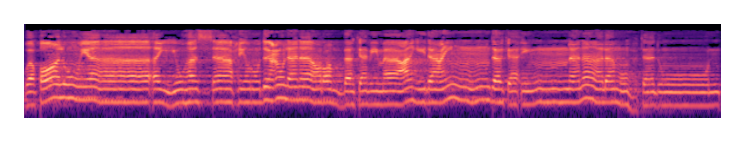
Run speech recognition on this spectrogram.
وقالوا يا أيها الساحر ادع لنا ربك بما عهد عندك إننا لمهتدون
